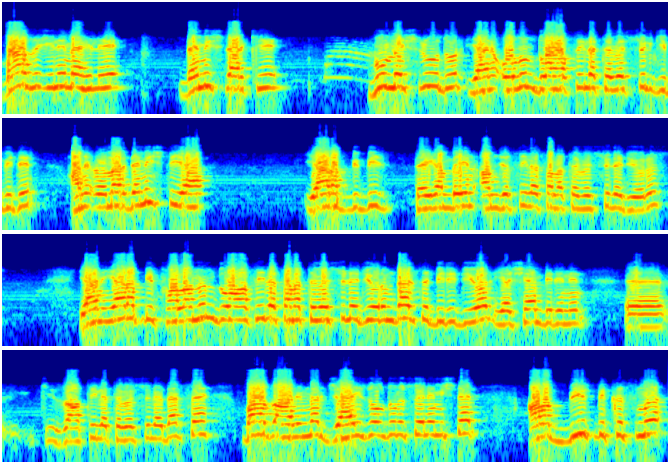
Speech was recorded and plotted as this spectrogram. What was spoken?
Bazı ilim ehli demişler ki bu meşrudur. Yani onun duasıyla tevessül gibidir. Hani Ömer demişti ya Ya Rabbi biz peygamberin amcasıyla sana tevessül ediyoruz. Yani Ya Rabbi falanın duasıyla sana tevessül ediyorum derse biri diyor, yaşayan birinin e, zatıyla tevessül ederse bazı alimler caiz olduğunu söylemişler. Ama büyük bir kısmı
